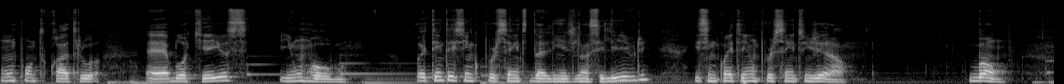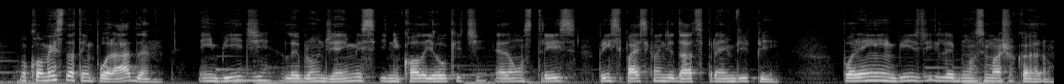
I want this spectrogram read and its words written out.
1.4 é, bloqueios e um roubo. 85% da linha de lance livre e 51% em geral. Bom, no começo da temporada, Embiid, LeBron James e Nikola Jokic eram os três principais candidatos para MVP. Porém, Embiid e LeBron se machucaram.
